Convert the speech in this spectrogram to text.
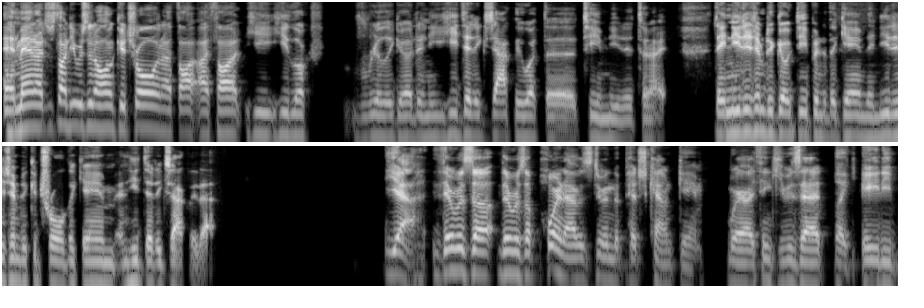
And man, I just thought he was in all in control, and I thought I thought he he looked really good, and he he did exactly what the team needed tonight. They needed him to go deep into the game. They needed him to control the game, and he did exactly that. Yeah, there was a there was a point I was doing the pitch count game where I think he was at like 80,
